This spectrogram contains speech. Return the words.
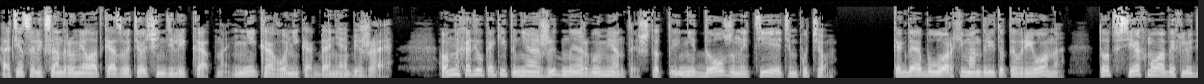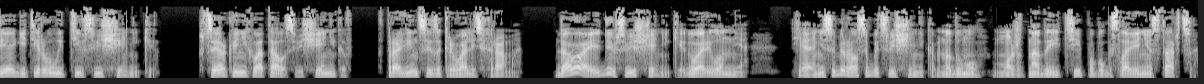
Отец Александр умел отказывать очень деликатно, никого никогда не обижая. Он находил какие-то неожиданные аргументы, что ты не должен идти этим путем. Когда я был у архимандрита Тавриона, тот всех молодых людей агитировал идти в священники. В церкви не хватало священников, в провинции закрывались храмы. «Давай, иди в священники», — говорил он мне. Я не собирался быть священником, но думал, может, надо идти по благословению старца.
